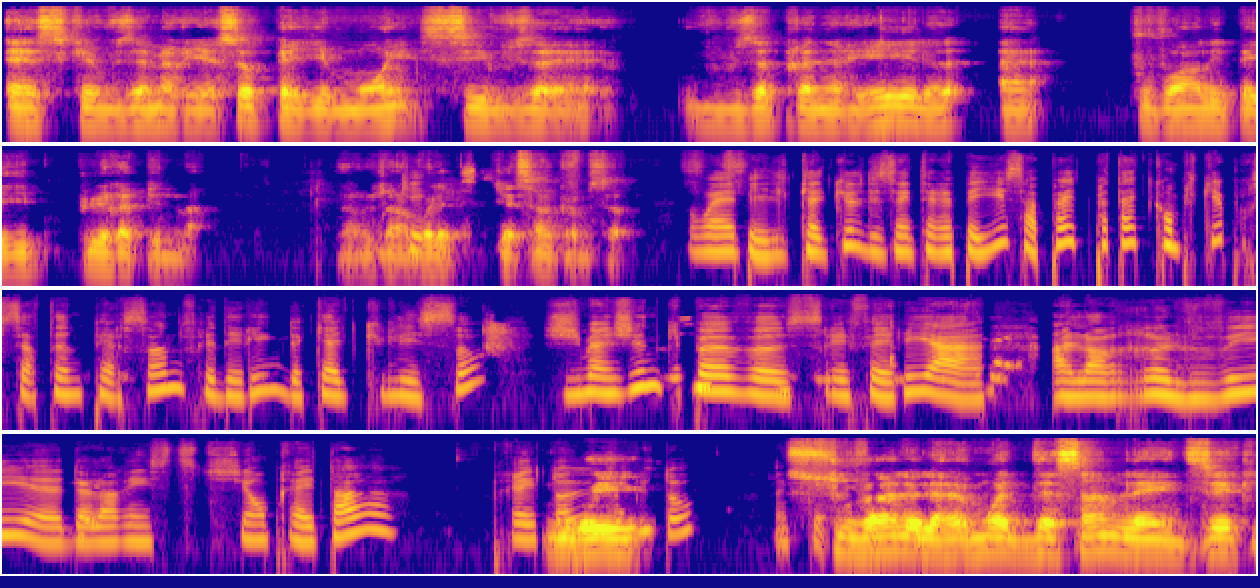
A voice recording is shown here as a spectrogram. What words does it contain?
est-ce que vous aimeriez ça payer moins si vous euh, vous appreniez là, à pouvoir les payer plus rapidement? Donc, j'envoie la petite question comme ça. Oui, puis le calcul des intérêts payés, ça peut être peut-être compliqué pour certaines personnes, Frédéric, de calculer ça. J'imagine qu'ils peuvent euh, se référer à, à leur relevé euh, de leur institution prêteur, prêteuse Oui. plutôt. Souvent, le, le mois de décembre l'indique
